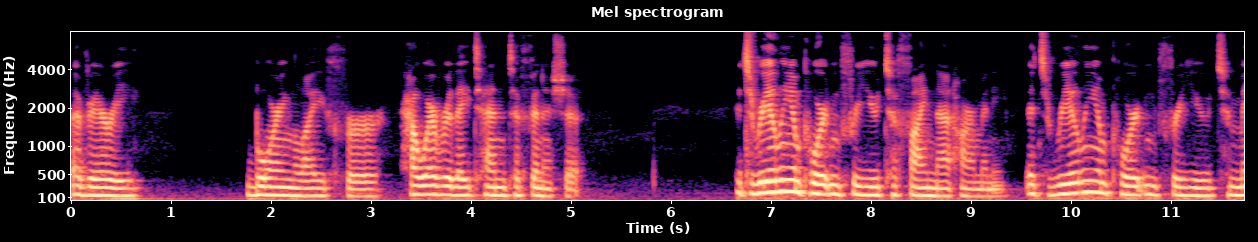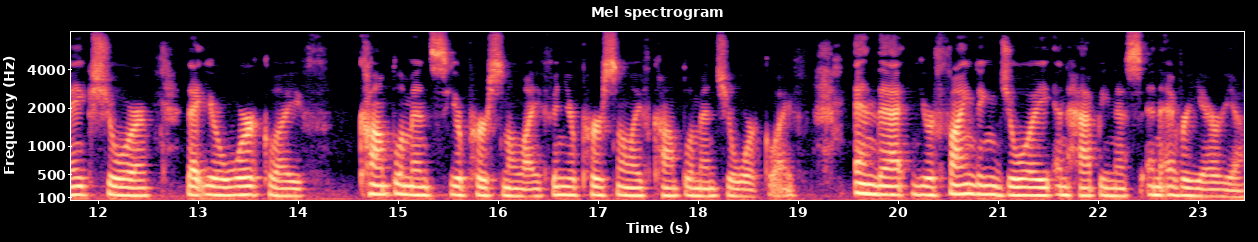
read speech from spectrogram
a very boring life, or however they tend to finish it. It's really important for you to find that harmony. It's really important for you to make sure that your work life complements your personal life and your personal life complements your work life, and that you're finding joy and happiness in every area.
